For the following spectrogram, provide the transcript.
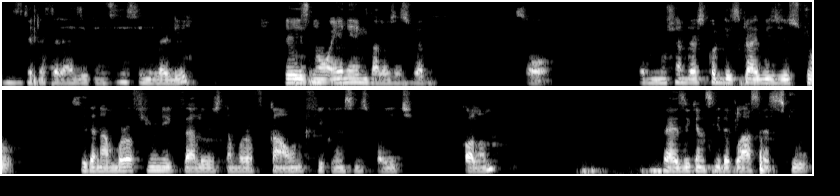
in this data set as you can see. Similarly, there is no NaN values as well. So the mush underscore describe is used to see the number of unique values, number of count frequencies for each column. As you can see, the class has two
